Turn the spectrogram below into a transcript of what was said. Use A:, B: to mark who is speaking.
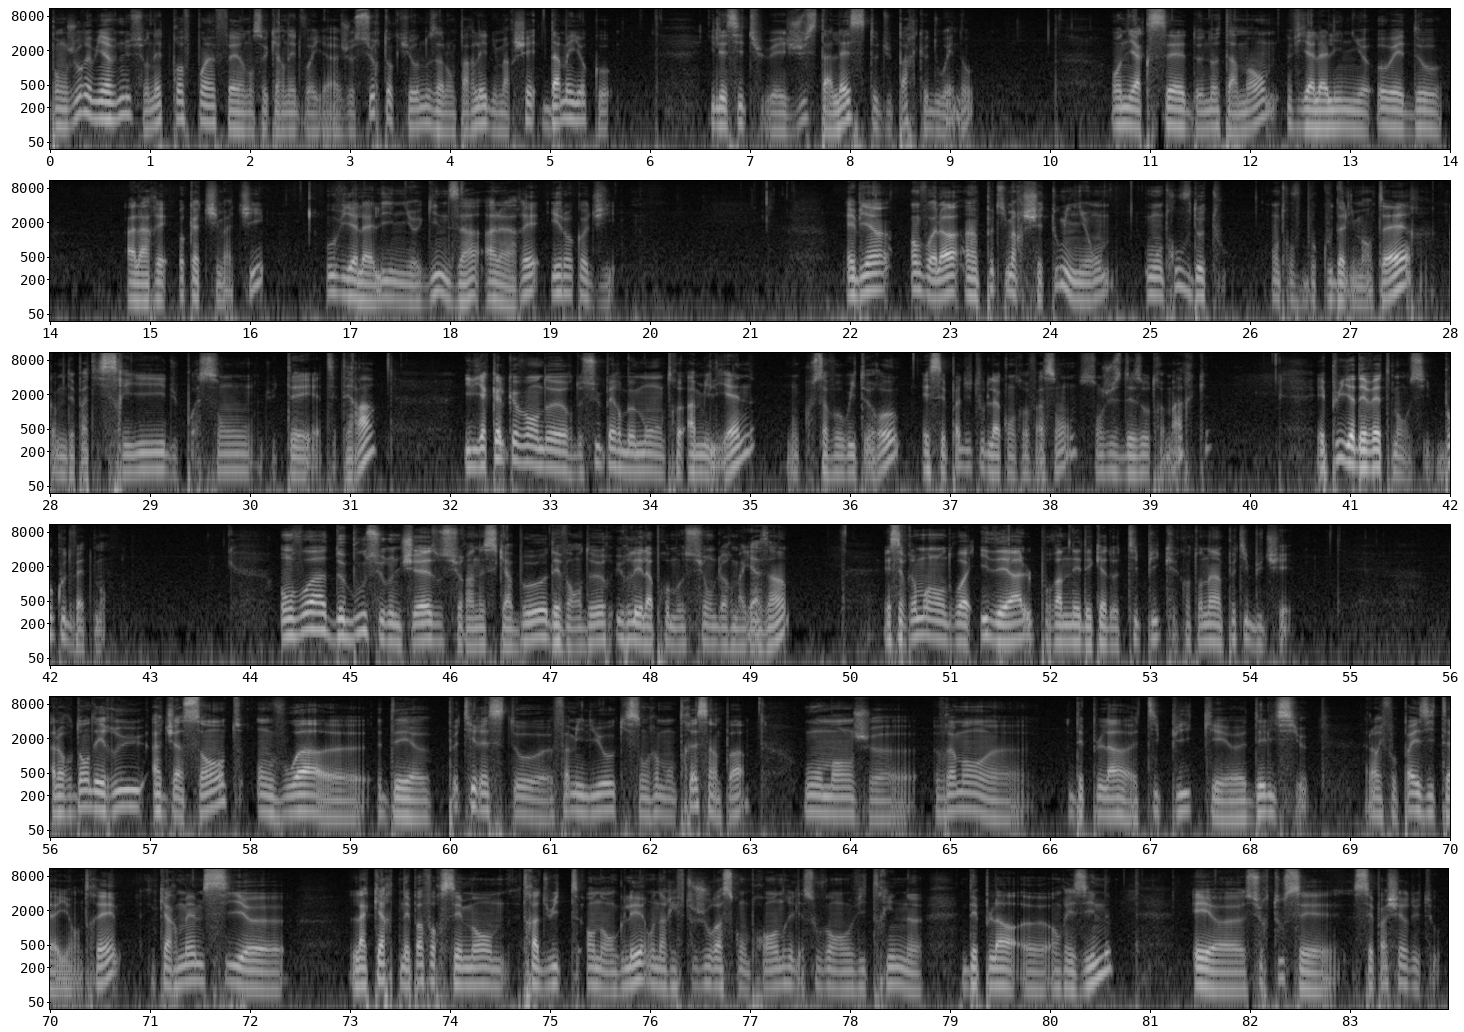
A: Bonjour et bienvenue sur netprof.fr. Dans ce carnet de voyage sur Tokyo, nous allons parler du marché d'Ameyoko. Il est situé juste à l'est du parc d'Ueno. On y accède notamment via la ligne Oedo à l'arrêt Okachimachi ou via la ligne Ginza à l'arrêt Hirokoji. Eh bien, en voilà un petit marché tout mignon où on trouve de tout. On trouve beaucoup d'alimentaires, comme des pâtisseries, du poisson, du thé, etc. Il y a quelques vendeurs de superbes montres à milliennes, donc ça vaut 8 euros, et c'est pas du tout de la contrefaçon, ce sont juste des autres marques. Et puis il y a des vêtements aussi, beaucoup de vêtements. On voit debout sur une chaise ou sur un escabeau des vendeurs hurler la promotion de leur magasin. Et c'est vraiment l'endroit idéal pour amener des cadeaux typiques quand on a un petit budget. Alors dans des rues adjacentes, on voit euh, des euh, petits restos euh, familiaux qui sont vraiment très sympas, où on mange vraiment des plats typiques et délicieux. Alors il ne faut pas hésiter à y entrer, car même si la carte n'est pas forcément traduite en anglais, on arrive toujours à se comprendre, il y a souvent en vitrine des plats en résine, et surtout c'est pas cher du tout.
